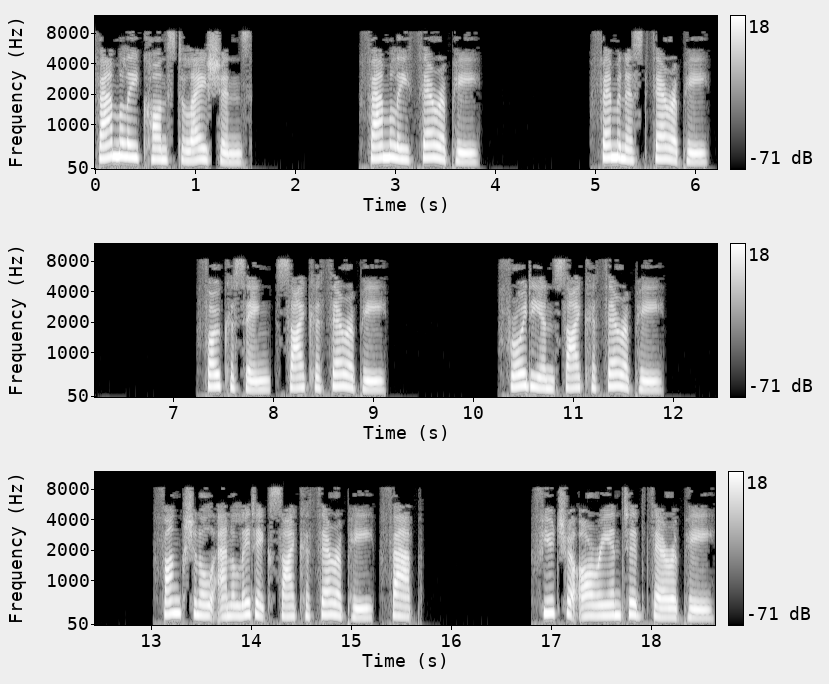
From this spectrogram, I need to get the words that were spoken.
Family constellations Family therapy Feminist therapy Focusing psychotherapy Freudian psychotherapy Functional analytic psychotherapy FAP Future-oriented therapy.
